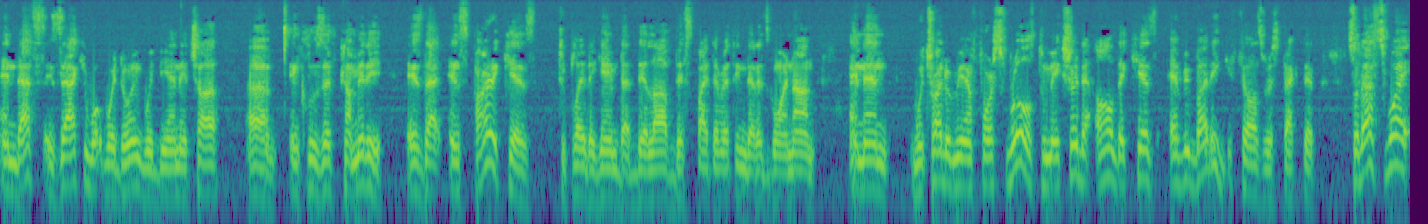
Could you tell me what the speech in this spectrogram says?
and that's exactly what we're doing with the NHL uh, Inclusive Committee, is that inspire kids to play the game that they love despite everything that is going on. And then we try to reinforce rules to make sure that all the kids, everybody feels respected. So that's why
